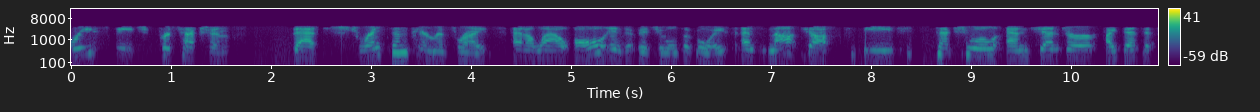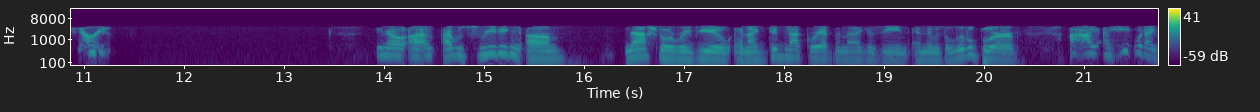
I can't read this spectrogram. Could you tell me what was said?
free speech protections that strengthen parents' rights and allow all individuals a voice and not just the sexual and gender identitarians. You know, I, I was reading um, National Review, and I did not grab the magazine, and there was a little blurb. I, I hate when I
